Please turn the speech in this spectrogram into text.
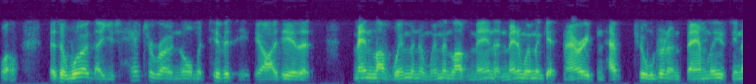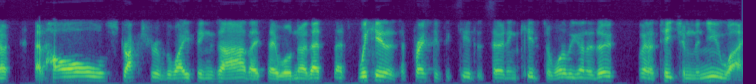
well, there's a word they use, heteronormativity, the idea that men love women and women love men and men and women get married and have children and families. You know, that whole structure of the way things are, they say, well, no, that's, that's wicked, it's oppressive to kids, it's hurting kids, so what are we going to do? We're going to teach them the new way.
